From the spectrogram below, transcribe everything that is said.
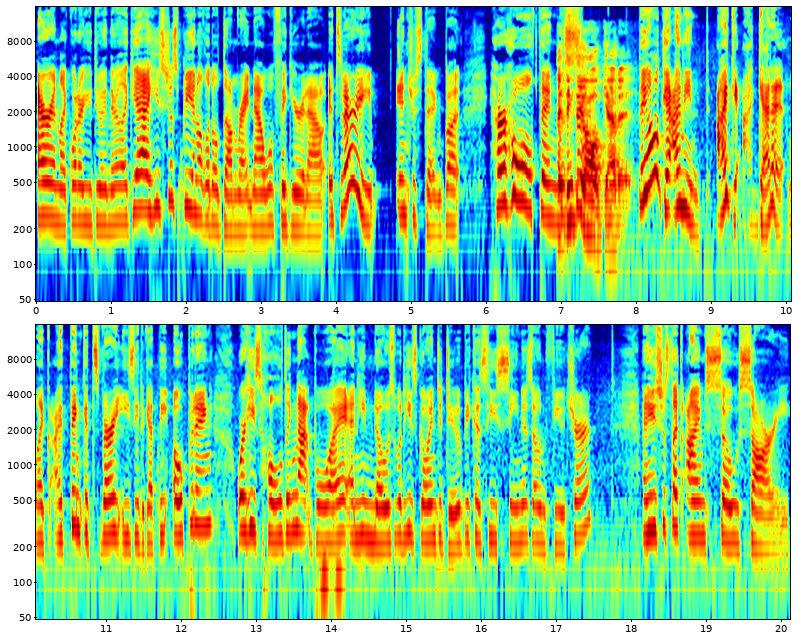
Aaron, like, what are you doing?" They're like, "Yeah, he's just being a little dumb right now. We'll figure it out." It's very interesting, but her whole thing. Was, I think they all get it. they all get. I mean, I get. I get it. Like, I think it's very easy to get the opening where he's holding that boy and he knows what he's going to do because he's seen his own future. And he's just like, I'm so sorry.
